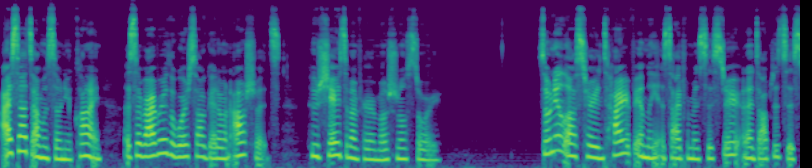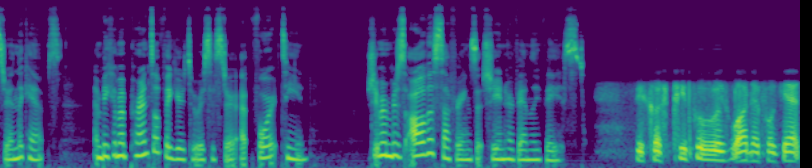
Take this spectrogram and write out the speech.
I sat down with Sonia Klein, a survivor of the Warsaw Ghetto in Auschwitz, who shared some of her emotional story. Sonia lost her entire family aside from a sister and adopted sister in the camps and became a parental figure to her sister at 14. She remembers all the sufferings that she and her family faced. Because people would want to forget,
